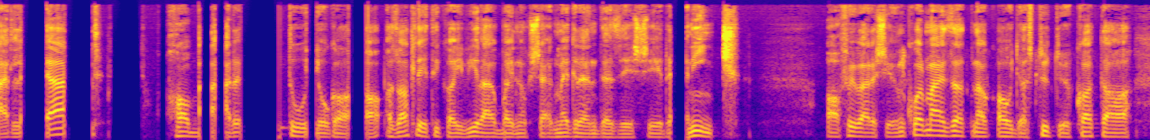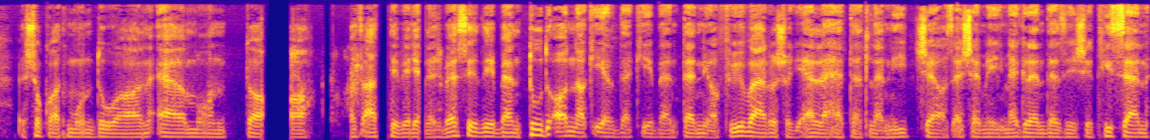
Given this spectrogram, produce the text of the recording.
már lejárt, ha bár joga az atlétikai világbajnokság megrendezésére nincs a fővárosi önkormányzatnak, ahogy az Tütő Kata sokat mondóan elmondta az ATV egyenes beszédében, tud annak érdekében tenni a főváros, hogy ellehetetlenítse az esemény megrendezését, hiszen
